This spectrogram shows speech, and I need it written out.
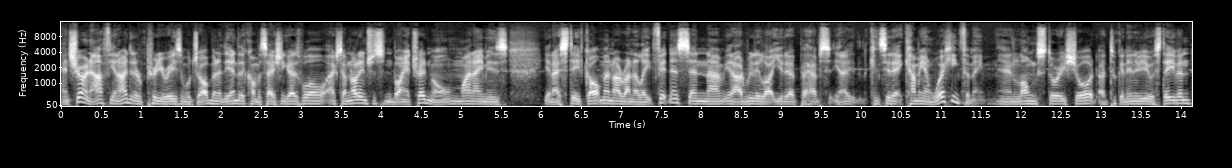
And sure enough, you know, I did a pretty reasonable job. And at the end of the conversation, he goes, "Well, actually, I'm not interested in buying a treadmill. My name is, you know, Steve Galtman. I run Elite Fitness, and um, you know, I'd really like you to perhaps, you know, consider coming and working for me." And long story short, I took an interview with Stephen.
